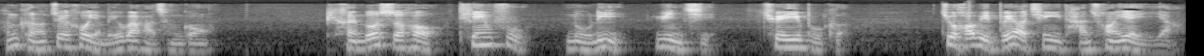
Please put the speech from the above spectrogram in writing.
很可能最后也没有办法成功。很多时候，天赋。努力、运气缺一不可，就好比不要轻易谈创业一样，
